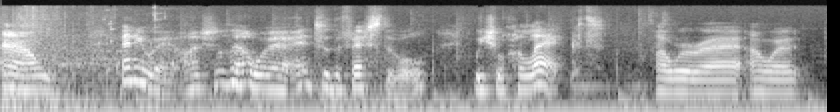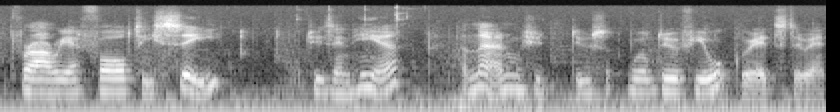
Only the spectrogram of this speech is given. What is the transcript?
Ow. Anyway, I shall now uh, enter the festival. We shall collect our uh, our Ferrari F40C, which is in here, and then we should do some, we'll do a few upgrades to it.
